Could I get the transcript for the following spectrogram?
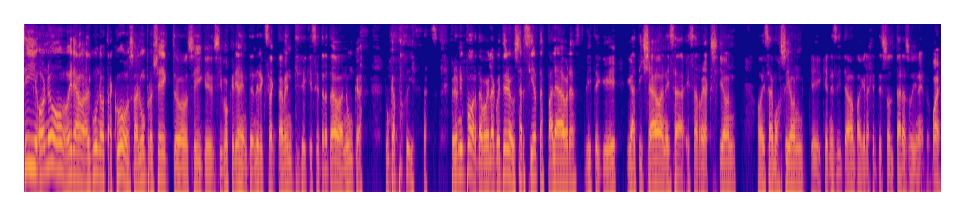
Sí, o no, o era alguna otra cosa, algún proyecto, sí, que si vos querías entender exactamente de qué se trataba, nunca, nunca podías. Pero no importa, porque la cuestión era usar ciertas palabras, viste, que gatillaban esa, esa reacción o esa emoción que, que necesitaban para que la gente soltara su dinero. Bueno,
